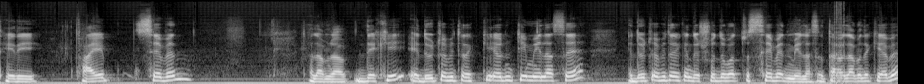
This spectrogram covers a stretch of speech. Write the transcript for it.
থ্রি ফাইভ সেভেন তাহলে আমরা দেখি, এই দুইটার ভিতরে কোনটি মিল আছে? এই দুইটার ভিতরে কিন্তু শুধুমাত্র সেভেন মিল আছে। তাহলে আমাদের কী হবে?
